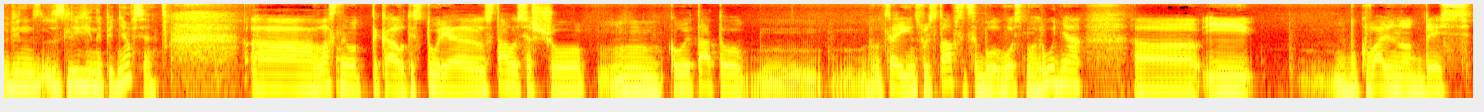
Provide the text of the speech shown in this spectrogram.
він з ліги не піднявся? А, власне, от така от історія сталася, що коли тато цей інсульт стався, це було 8 грудня, а, і буквально десь.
